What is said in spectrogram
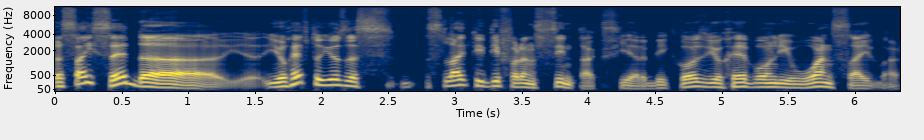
As I said, uh, you have to use a slightly different syntax here because you have only one sidebar.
